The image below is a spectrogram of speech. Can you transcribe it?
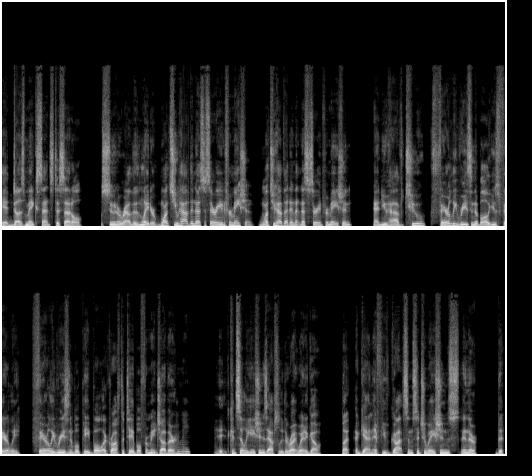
it does make sense to settle sooner rather than later. Once you have the necessary information, once you have that in- necessary information and you have two fairly reasonable, I'll use fairly, fairly reasonable people across the table from each other, mm-hmm. It- conciliation is absolutely the right way to go. But again, if you've got some situations and there that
